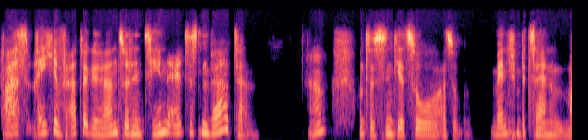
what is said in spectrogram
was, welche Wörter gehören zu den zehn ältesten Wörtern? Ja, und das sind jetzt so, also Menschen bezeichnen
